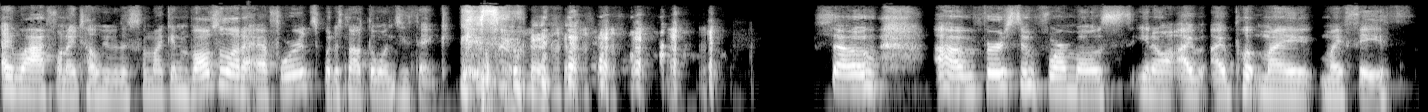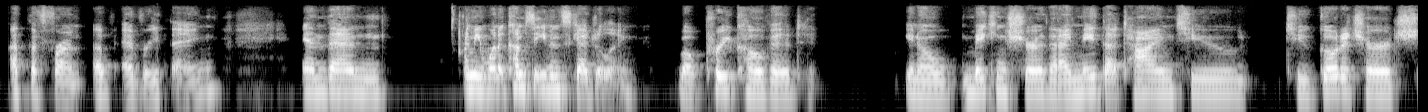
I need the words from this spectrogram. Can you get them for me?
I laugh when I tell people this. I'm like, it involves a lot of F words, but it's not the ones you think. so um, first and foremost, you know, I, I put my my faith at the front of everything. And then, I mean, when it comes to even scheduling, well pre-covid you know making sure that i made that time to to go to church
